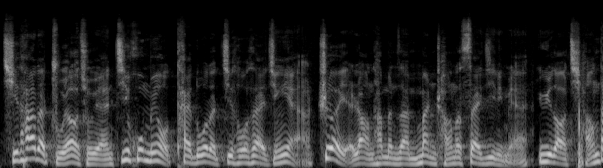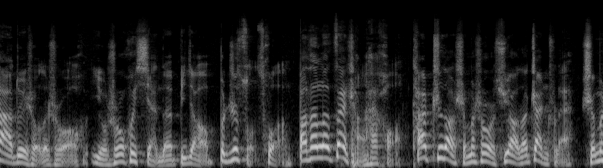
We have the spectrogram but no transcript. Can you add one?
其他的主要球员几乎没有太多的季后赛经验啊，这也让他们在漫长的赛季里面遇到强大对手的时候，有时候会显得比较不知所措。巴特勒在场还好，他知道什么时候需要他站出来，什么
